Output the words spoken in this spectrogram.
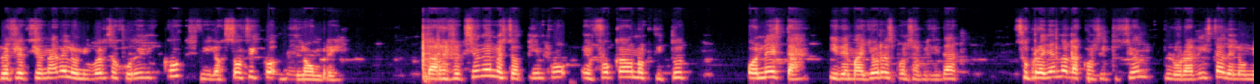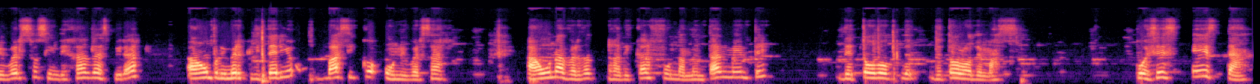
Reflexionar el universo jurídico filosófico del hombre. La reflexión de nuestro tiempo enfoca una actitud honesta y de mayor responsabilidad, subrayando la constitución pluralista del universo sin dejar de aspirar a un primer criterio básico universal, a una verdad radical fundamentalmente de todo, de, todo lo demás. Pues es esta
